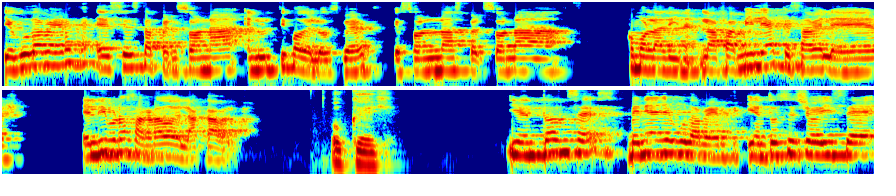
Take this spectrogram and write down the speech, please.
Yehuda Berg es esta persona, el último de los Berg, que son las personas como la, la familia que sabe leer el libro sagrado de la Cábala. Ok. Y entonces venía Yehuda Berg y entonces yo hice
